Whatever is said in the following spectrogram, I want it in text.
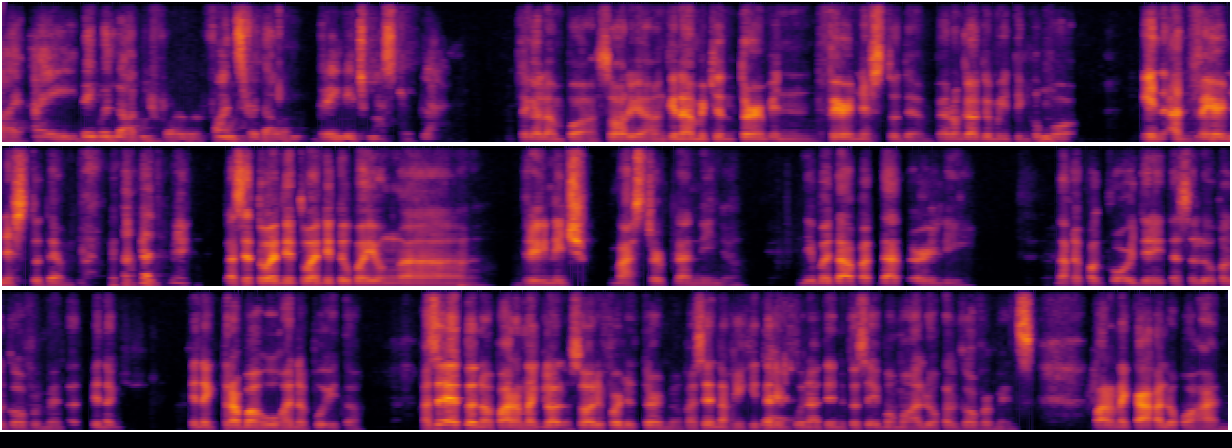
uh, I they will lobby for funds for the drainage master plan. Teka lang po, ah. sorry ah. Ang ginamit yung term in fairness to them, pero ang gagamitin ko po in unfairness to them. Kasi 2022 pa yung ah, drainage master plan ninyo. Di ba dapat that early nakipag-coordinate na sa local government at pinag pinagtrabahuhan na po ito? Kasi eto no, parang nag sorry for the term no, kasi nakikita rin po natin ito sa ibang mga local governments. Parang nagkakalokohan.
